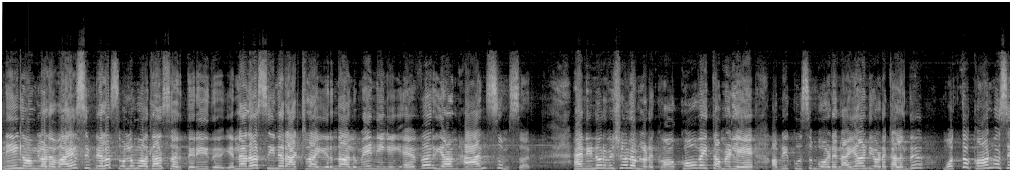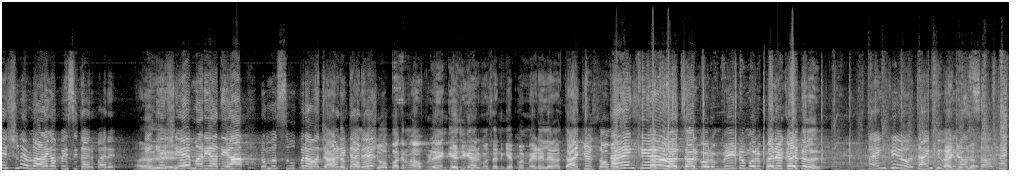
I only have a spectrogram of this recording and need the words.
நீங்க உங்களோட வயசு இப்படி எல்லாம் சொல்லும் போது தான் சார் தெரியுது. என்னதான் சீனியர் ஆக்டரா இருந்தாலுமே நீங்க ever young handsome sir and இன்னொரு விஷயம் நம்மளோட கோ- கோவை தமிழ்லயே அப்படியே குசும்போட நையாண்டியோட கலந்து மொத்த கான்வர்சேஷன் எவ்வளவு அழகா பேசிட்டா இருப்பாரு இங்கிலீஷே மரியாதையா ரொம்ப சூப்பரா வந்து பண்ணிட்டாரு. ஷோ பாக்குறோம் அவ்வளவு எங்கேஜிங்கா இருக்கும் சார் நீங்க எப்ப மேடையில தேங்க்யூ சோ மச். சத்யராஜ் சாருக்கு ஒரு மீண்டும் ஒரு பெரிய கைத்தல் thank you thank you Thank very you, much. Sir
